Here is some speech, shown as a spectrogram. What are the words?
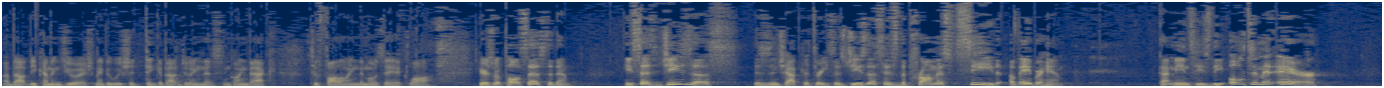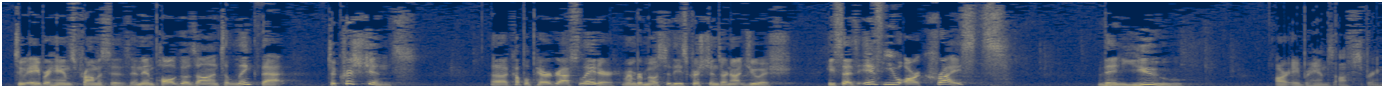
about becoming Jewish. Maybe we should think about doing this and going back to following the Mosaic law. Here's what Paul says to them. He says, Jesus, this is in chapter 3, he says, Jesus is the promised seed of Abraham. That means he's the ultimate heir to Abraham's promises. And then Paul goes on to link that to Christians. Uh, a couple paragraphs later, remember, most of these Christians are not Jewish. He says, If you are Christ's, then you are Abraham's offspring.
